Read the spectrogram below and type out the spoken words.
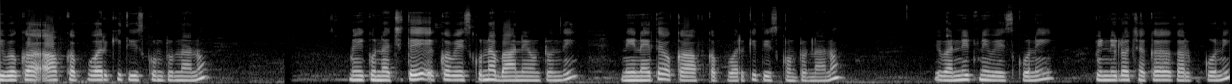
ఇవి ఒక హాఫ్ కప్ వరకు తీసుకుంటున్నాను. మీకు నచ్చితే ఎక్కువ వేసుకున్నా బాగానే ఉంటుంది. నేనైతే ఒక హాఫ్ కప్ వరకు తీసుకుంటున్నాను. ఇవన్నిటిని వేసుకొని పిండిలో చక్కగా కలుపుకొని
